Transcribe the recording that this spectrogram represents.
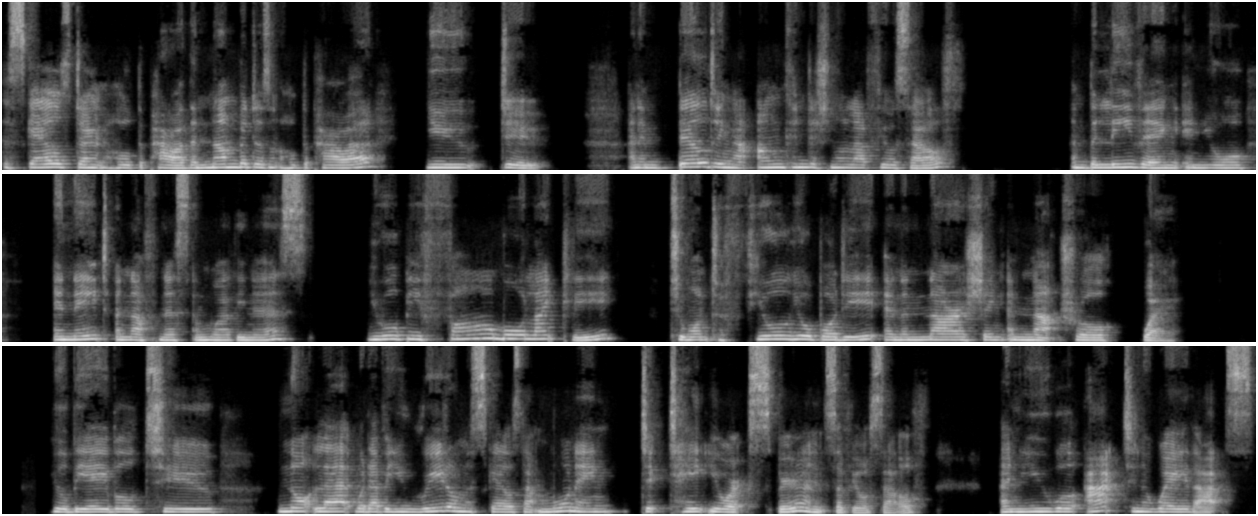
The scales don't hold the power. The number doesn't hold the power you do. And in building that unconditional love for yourself and believing in your innate enoughness and worthiness, you will be far more likely to want to fuel your body in a nourishing and natural way. You'll be able to not let whatever you read on the scales that morning dictate your experience of yourself. And you will act in a way that's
